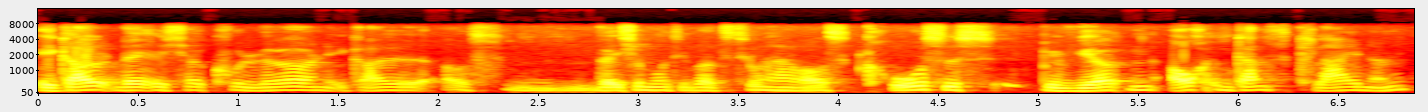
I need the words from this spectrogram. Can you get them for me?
egal welcher Couleur, egal aus welcher Motivation heraus, Großes bewirken, auch im ganz Kleinen,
